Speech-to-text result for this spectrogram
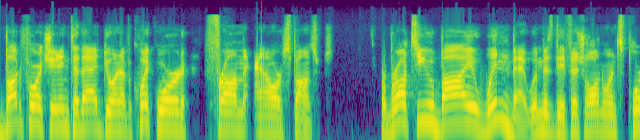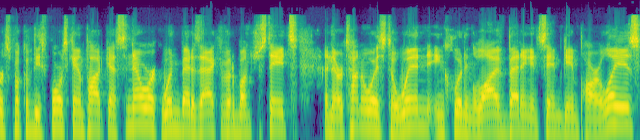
But before I get into that, do I have a quick word from our sponsors. We're brought to you by WynnBET. WynnBET is the official online sports book of the Sportscam Podcast Network. WynnBET is active in a bunch of states, and there are a ton of ways to win, including live betting and same game parlays,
